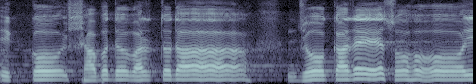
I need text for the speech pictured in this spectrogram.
ਇੱਕੋ ਸ਼ਬਦ ਵਰਤਦਾ, ਜੋ ਕਰੇ ਸੋ ਹੋਈ।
